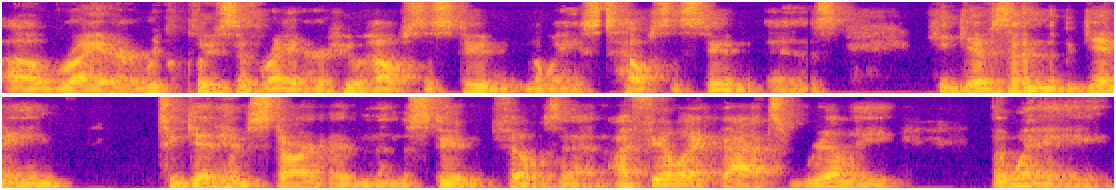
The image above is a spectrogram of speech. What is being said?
a writer, reclusive writer who helps the student. And the way he helps the student is he gives them the beginning to get him started, and then the student fills in. I feel like that's really the way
